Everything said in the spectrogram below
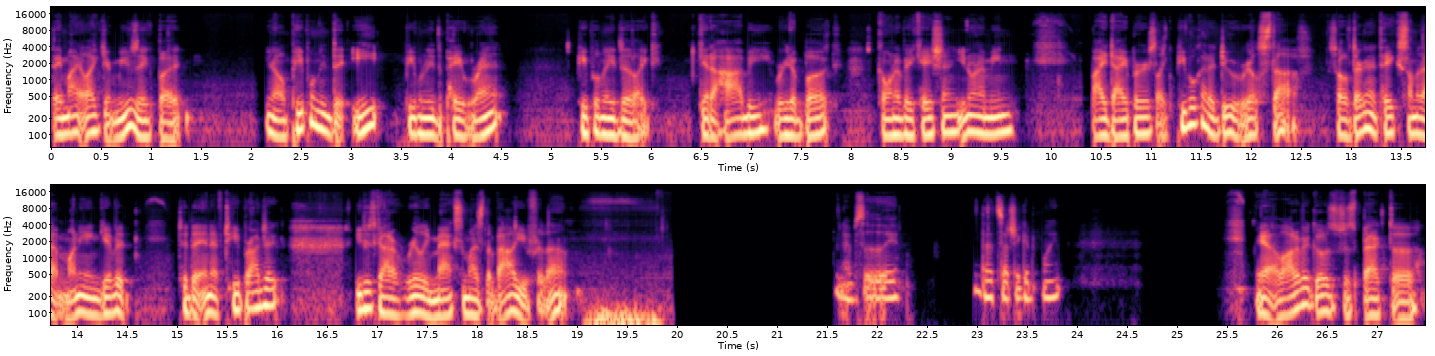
they might like your music, but you know, people need to eat, people need to pay rent, people need to like get a hobby, read a book, go on a vacation. You know what I mean? Buy diapers. Like people got to do real stuff. So if they're going to take some of that money and give it to the NFT project, you just got to really maximize the value for them. Absolutely. That's such a good point. Yeah, a lot of it goes just back to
